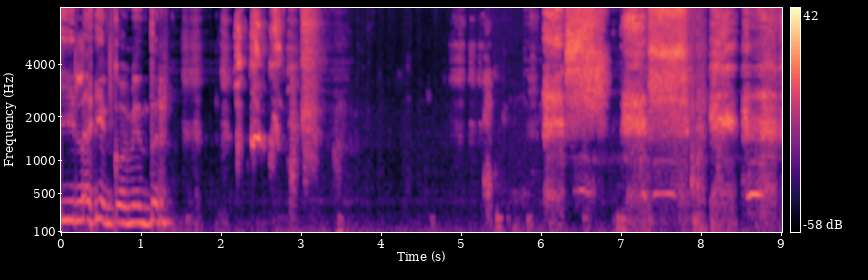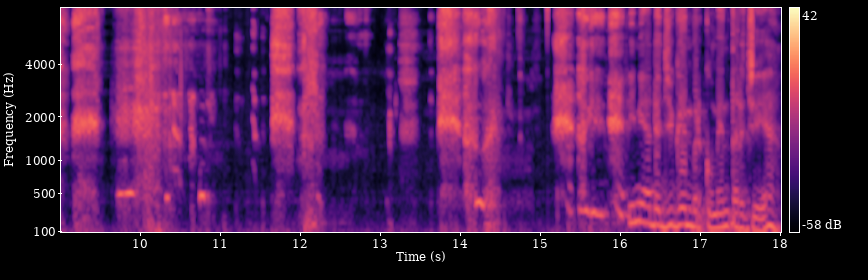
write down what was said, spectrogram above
gila yang komentar Ini ada juga yang berkomentar cuy ya.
